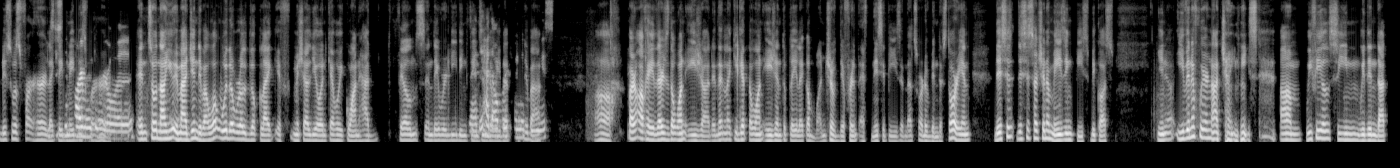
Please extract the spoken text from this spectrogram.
this was for her. Like they made this for her. role. And so now you imagine, diba, what would the world look like if Michelle Yeoh and Ke Huy Quan had films and they were leading Yeah, things they in the way that, diba? Oh, parang okay, there's the one Asian, and then like you get the one Asian to play like a bunch of different ethnicities, and that's sort of been the story. And this is this is such an amazing piece because you know even if we're not Chinese, um, we feel seen within that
